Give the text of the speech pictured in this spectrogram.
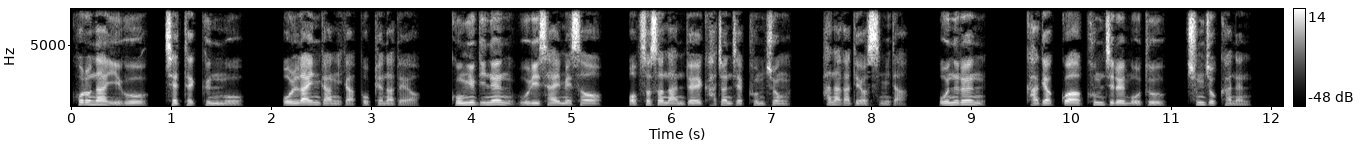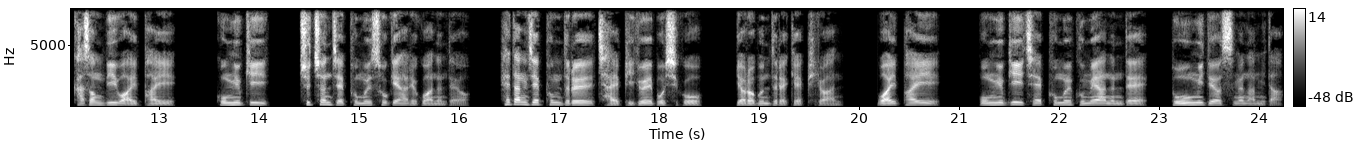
코로나 이후 재택근무, 온라인 강의가 보편화되어 공유기는 우리 삶에서 없어선 안 될 가전제품 중 하나가 되었습니다. 오늘은 가격과 품질을 모두 충족하는 가성비 와이파이 공유기 추천 제품을 소개하려고 하는데요. 해당 제품들을 잘 비교해 보시고 여러분들에게 필요한 와이파이 공유기 제품을 구매하는데 도움이 되었으면 합니다.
